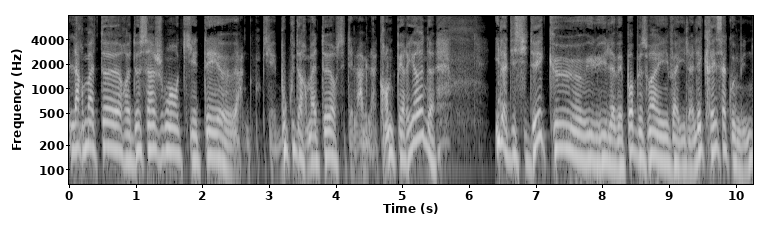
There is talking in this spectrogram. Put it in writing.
l'armateur de Saint-Jouan qui était euh, qu'il y avait beaucoup d'armateurs, c'était la, la grande période. Il a décidé que euh, il n'avait pas besoin, il, va, il allait créer sa commune.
